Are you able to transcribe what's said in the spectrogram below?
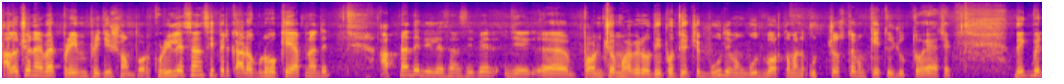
আলোচনা এবার প্রেম প্রীতি সম্পর্ক। রিলেশনশিপের কারগ্রহ কে আপনাদের? আপনাদের রিলেশনশিপের যে আহ, পঞ্চম ভাবের অধিপতি হচ্ছে বুধ এবং বুধ বর্তমানে উচ্চস্থ এবং কেতুযুক্ত হয়ে আছে। দেখবেন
